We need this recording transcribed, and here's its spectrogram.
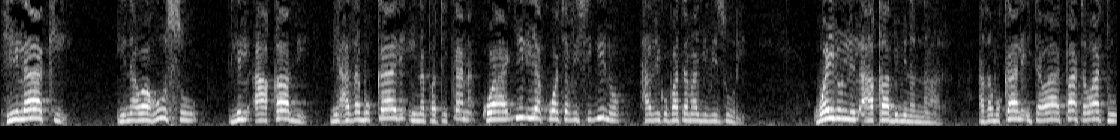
hilaki inawahusu lilaqabi ni adhabu kali inapatikana kwa ajili ya kuwacha visigino havikupata maji vizuri. Wailun lilaqabi min annar adhabu kali itawapata watu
